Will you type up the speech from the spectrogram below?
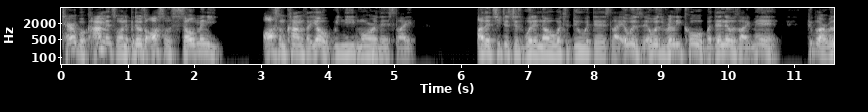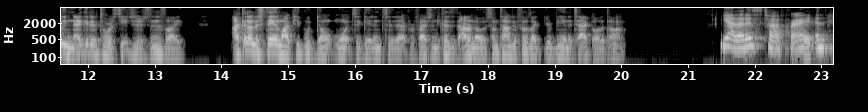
terrible comments on it, but there was also so many awesome comments like, "Yo, we need more of this." Like other teachers just wouldn't know what to do with this. Like it was it was really cool. But then it was like, man, people are really negative towards teachers. And it's like, I can understand why people don't want to get into that profession because I don't know, sometimes it feels like you're being attacked all the time. Yeah, that is tough, right? And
